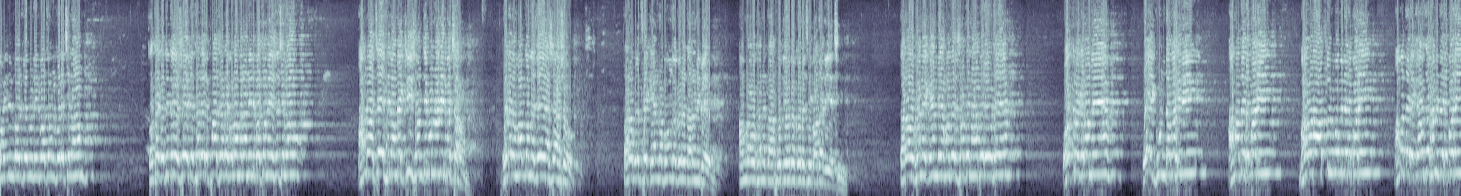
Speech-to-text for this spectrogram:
মহিদিনবার জন্য নির্বাচন করেছিলাম। তথাকথিত শহীদ সালের পাঁচ হাজার গোলামেরা নির্বাচনে এসেছিল। আমরা চেয়েছিলাম একটি শান্তিপূর্ণ নির্বাচন। ভোটের মাধ্যমে যে আসে আসুক। তারা বলছে, কেন্দ্র বন্ধ করে তারা নিবে। আমরা ওখানে তা প্রতিহত করেছি, বাধা দিয়েছি। তারা ওখানে কেন্দ্রে আমাদের সাথে না পেরে ওঠে। অত্রগ্রামে ওই গুন্ডা বাহিনী আমাদের বাড়ি মাওলানা আব্দুল মমিনের বাড়ি আমাদের কাউসার হামিদের বাড়ি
